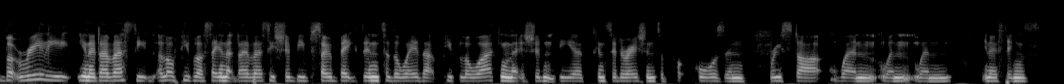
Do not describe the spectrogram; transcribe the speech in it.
but really you know diversity a lot of people are saying that diversity should be so baked into the way that people are working that it shouldn't be a consideration to pause and restart when when when you know things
